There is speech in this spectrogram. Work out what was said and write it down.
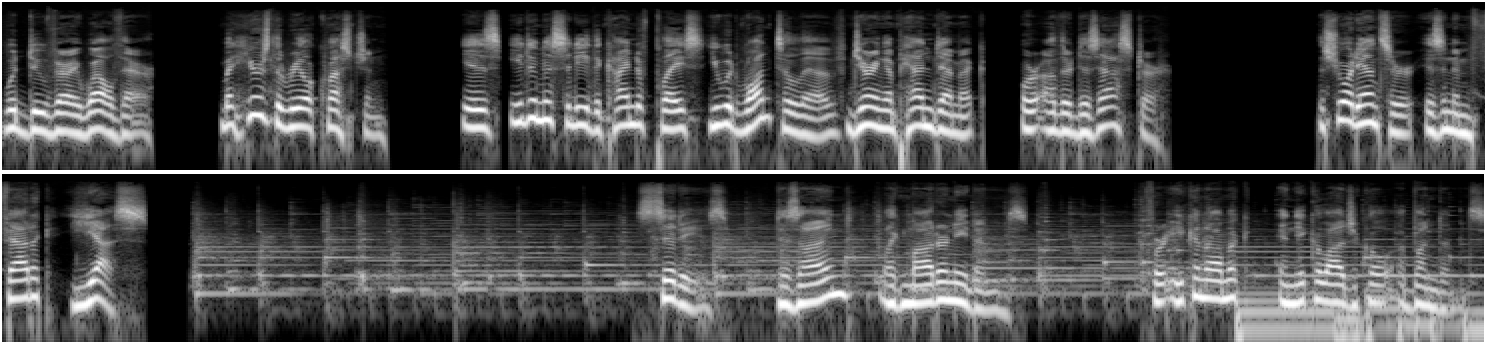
would do very well there. But here's the real question Is Edenicity the kind of place you would want to live during a pandemic or other disaster? The short answer is an emphatic yes. Cities, designed like modern Edens, for economic and ecological abundance.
